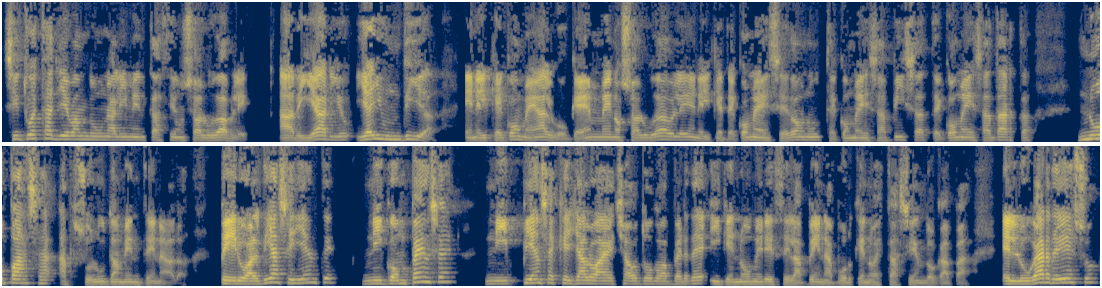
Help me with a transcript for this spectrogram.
si tú estás llevando una alimentación saludable a diario y hay un día en el que comes algo que es menos saludable, en el que te comes ese donut, te comes esa pizza, te comes esa tarta, no pasa absolutamente nada. Pero al día siguiente ni compenses ni pienses que ya lo has echado todo a perder y que no merece la pena porque no estás siendo capaz. En lugar de eso,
